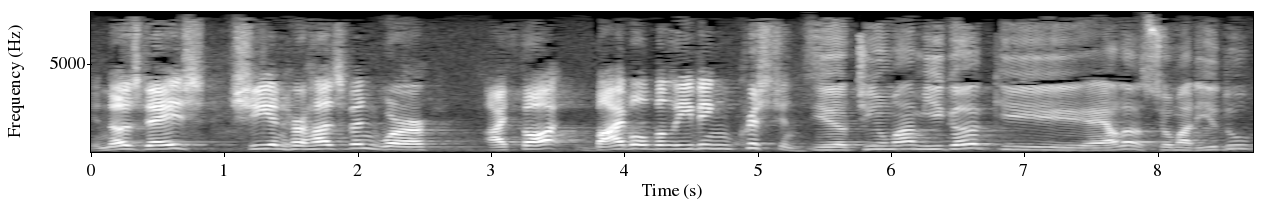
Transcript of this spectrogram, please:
In those days, she and her husband were, I thought, Bible believing Christians. E eu tinha uma amiga que ela, seu marido,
